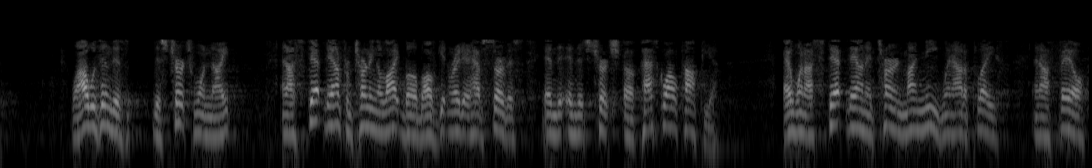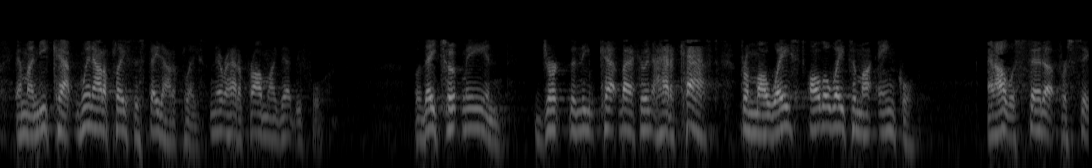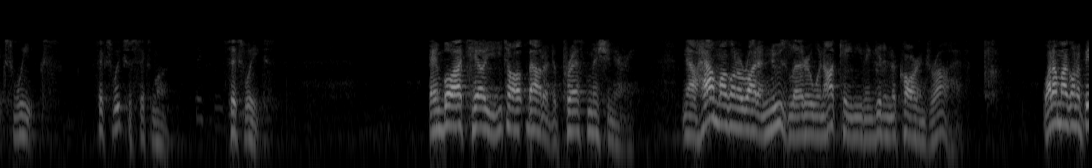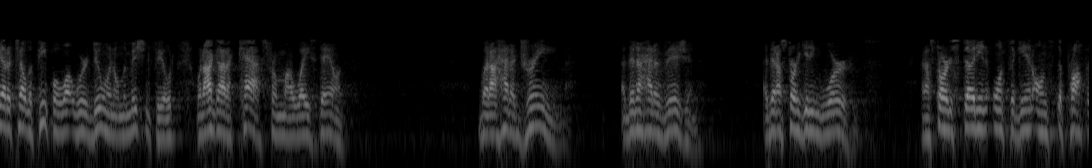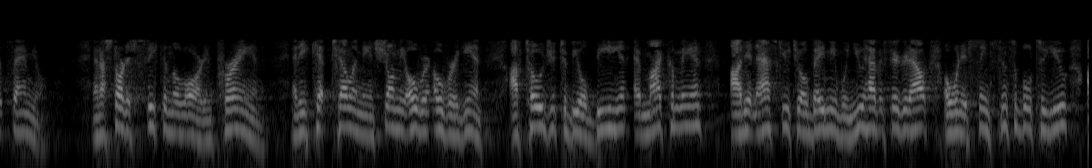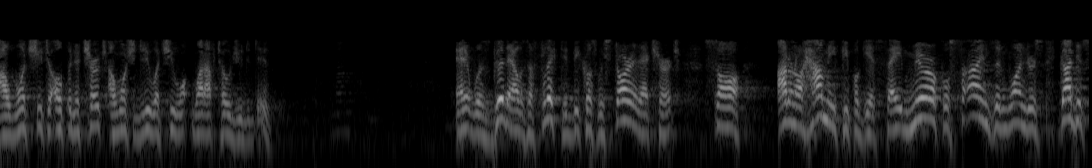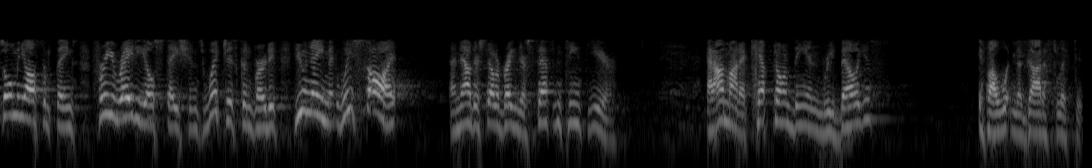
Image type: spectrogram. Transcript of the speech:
Well, I was in this, this church one night and I stepped down from turning a light bulb off, getting ready to have service in, the, in this church, uh, Pascual Tapia. And when I stepped down and turned, my knee went out of place and I fell, and my kneecap went out of place and stayed out of place. Never had a problem like that before. Well, they took me and jerked the kneecap back in. I had a cast from my waist all the way to my ankle, and I was set up for six weeks. Six weeks or six months? Six weeks. Six weeks. And boy, I tell you, you talk about a depressed missionary. Now, how am I going to write a newsletter when I can't even get in the car and drive? What am I going to be able to tell the people what we're doing on the mission field when I got a cast from my waist down? But I had a dream, and then I had a vision, and then I started getting words, and I started studying once again on the prophet Samuel, and I started seeking the Lord and praying, and He kept telling me and showing me over and over again, I've told you to be obedient at my command. I didn't ask you to obey me when you have it figured out or when it seems sensible to you. I want you to open a church. I want you to do what you want, what I've told you to do. And it was good that I was afflicted because we started that church, saw I don't know how many people get saved, miracles, signs, and wonders. God did so many awesome things, free radio stations, witches converted, you name it. We saw it, and now they're celebrating their 17th year. And I might have kept on being rebellious if I wouldn't have got afflicted.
